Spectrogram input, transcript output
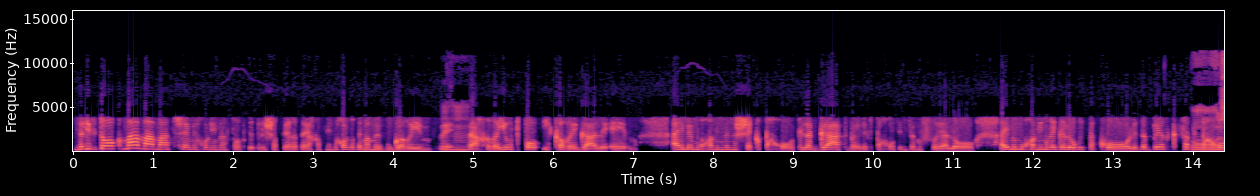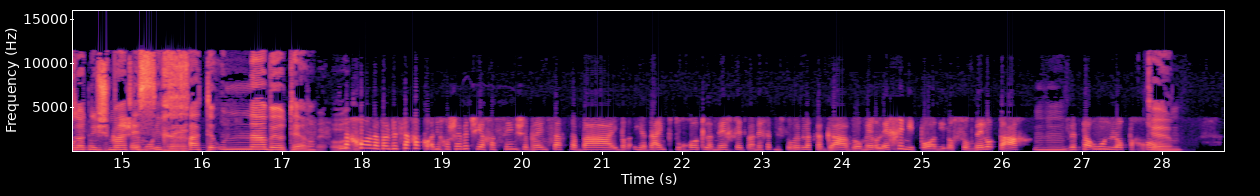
ולבדוק מה המאמץ שהם יכולים לעשות כדי לשפר את היחסים. בכל זאת הם המבוגרים, ו- מהמם. והאחריות פה היא כרגע עליהם. האם הם מוכנים לנשק פחות, לגעת בילד פחות אם זה מפריע לו, האם הם מוכנים רגע להוריד את הקול, לדבר קצת או, פחות זאת נשמעת. לשיחה טעונה ביותר. מאוד. נכון, אבל בסך הכל, אני חושבת שיחסים שבהם סבתא באה עם ידיים פתוחות לנכד, והנכד מסובב לה את הגב ואומר, לכי מפה, אני לא סובל אותך, מהמם. זה טעון לא פחות. כן.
